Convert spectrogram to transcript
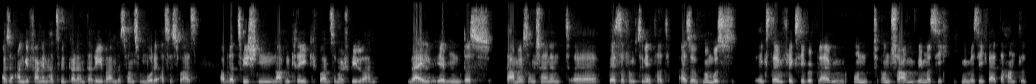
Also angefangen hat's mit Galanteriewaren, das waren so Modeaccessoires, aber dazwischen, nach dem Krieg, waren es einmal Spielwaren, weil eben das damals anscheinend äh, besser funktioniert hat. Also man muss extrem flexibel bleiben und, und schauen, wie man sich, wie man sich weiterhandelt.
